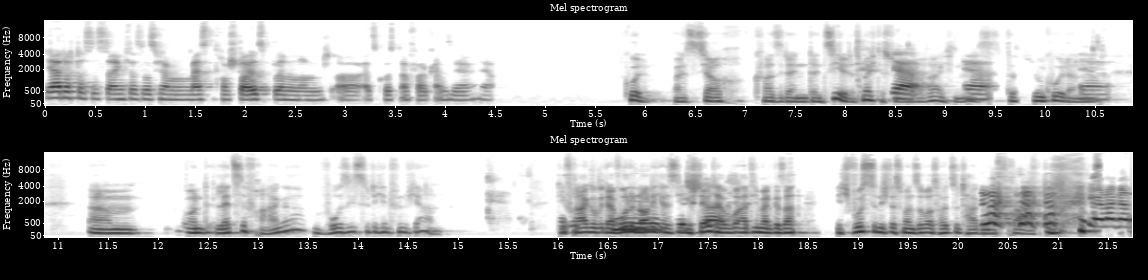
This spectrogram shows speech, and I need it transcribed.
ja doch, das ist eigentlich das, was ich am meisten drauf stolz bin und äh, als größten Erfolg ansehe, ja. Cool, weil es ist ja auch quasi dein, dein Ziel, das möchtest du ja, erreichen. Ne? Ja. Das, das, ist schon cool dann. Ja. Ähm, und letzte Frage, wo siehst du dich in fünf Jahren? Die Frage, da wurde neulich, als ich die gestellt habe, hat jemand gesagt, ich wusste nicht, dass man sowas heutzutage noch fragt. ja, da kann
